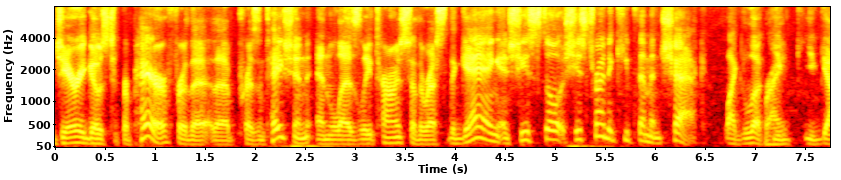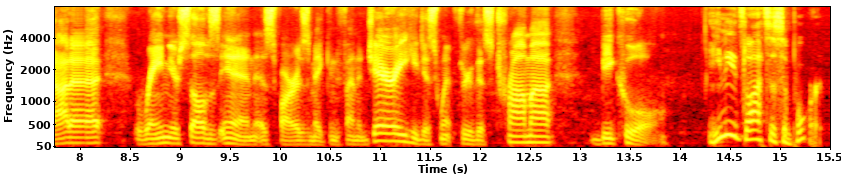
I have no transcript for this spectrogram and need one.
Jerry goes to prepare for the, the presentation, and Leslie turns to the rest of the gang, and she's still she's trying to keep them in check. Like, look, right. you, you gotta rein yourselves in as far as making fun of Jerry. He just went through this trauma. Be cool. He needs lots of support.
